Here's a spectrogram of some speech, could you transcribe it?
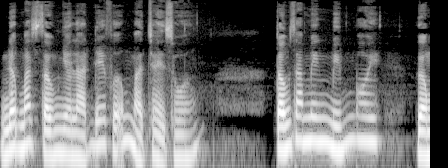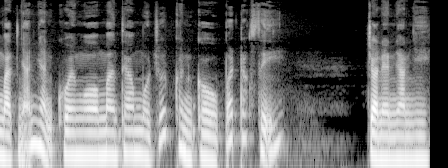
Nước mắt giống như là đê vỡ mà chảy xuống. Tống Gia Minh mím môi, gương mặt nhã nhặn khôi ngô mang theo một chút khẩn cầu bất đắc sĩ. Cho nên nhàn nhi,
